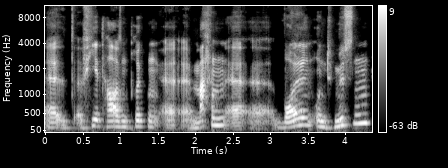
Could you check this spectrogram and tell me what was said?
4000 äh, Brücken machen wollen und müssen.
